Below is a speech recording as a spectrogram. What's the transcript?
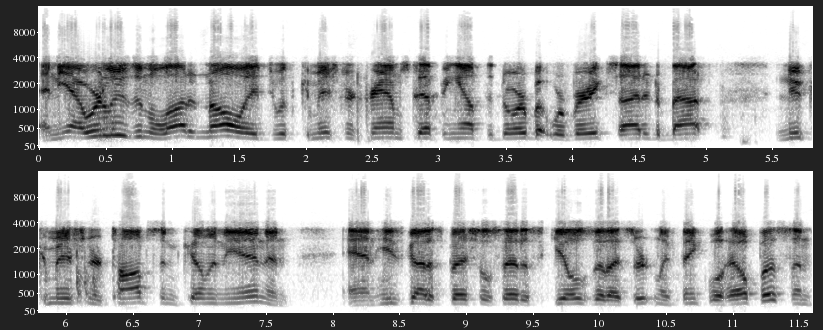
and yeah, we're losing a lot of knowledge with Commissioner Cram stepping out the door, but we're very excited about new Commissioner Thompson coming in and and he's got a special set of skills that I certainly think will help us and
